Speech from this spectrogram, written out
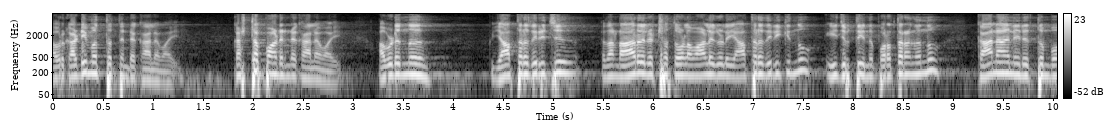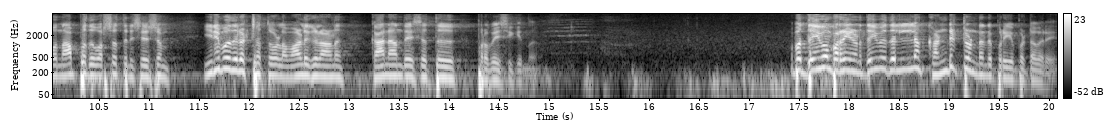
അവർക്ക് അടിമത്തത്തിന്റെ കാലമായി കഷ്ടപ്പാടിന്റെ കാലമായി. അവിടുന്ന് യാത്ര തിരിച്ച് ഏതാണ്ട് ആറ് ലക്ഷത്തോളം ആളുകൾ യാത്ര തിരിക്കുന്നു ഈജിപ്തിൽ നിന്ന് പുറത്തിറങ്ങുന്നു. കാനാനിലെത്തുമ്പോൾ നാൽപ്പത് വർഷത്തിന് ശേഷം ഇരുപത് ലക്ഷത്തോളം ആളുകളാണ് കാനാൻ ദേശത്ത് പ്രവേശിക്കുന്നത്. അപ്പൊ ദൈവം പറയുകയാണ് ദൈവം ഇതെല്ലാം കണ്ടിട്ടുണ്ട് എന്റെ പ്രിയപ്പെട്ടവരെ.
